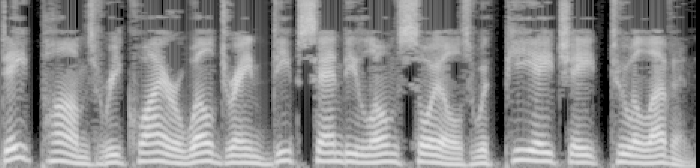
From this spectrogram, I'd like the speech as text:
Date palms require well-drained deep sandy loam soils with pH 8 to 11.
